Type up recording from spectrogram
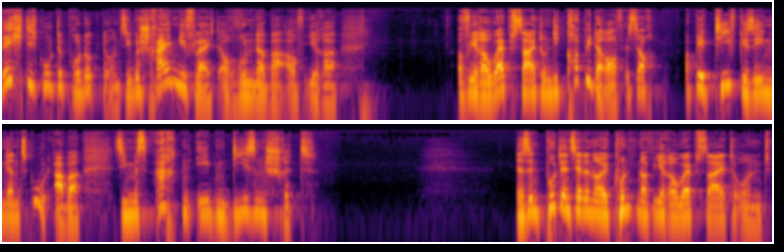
richtig gute Produkte und sie beschreiben die vielleicht auch wunderbar auf ihrer auf ihrer Webseite und die Copy darauf ist auch objektiv gesehen ganz gut, aber sie missachten eben diesen Schritt. Da sind potenzielle neue Kunden auf ihrer Webseite und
